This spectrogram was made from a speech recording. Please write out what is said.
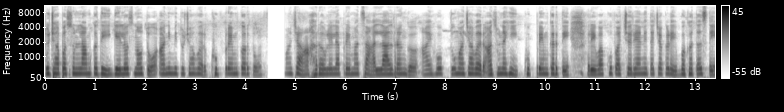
तुझ्यापासून लांब कधी गेलोच नव्हतो आणि मी तुझ्यावर खूप प्रेम करतो. माझ्या हरवलेल्या प्रेमाचा लाल रंग आय होप तू माझ्यावर अजूनही खूप प्रेम करते. रेवा खूप आश्चर्याने त्याच्याकडे बघत असते.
